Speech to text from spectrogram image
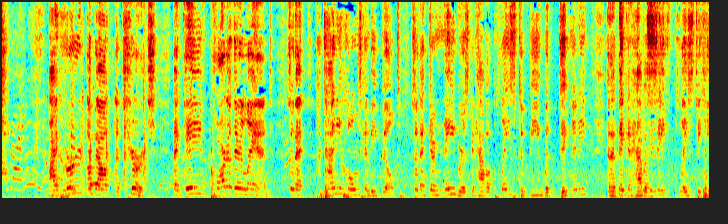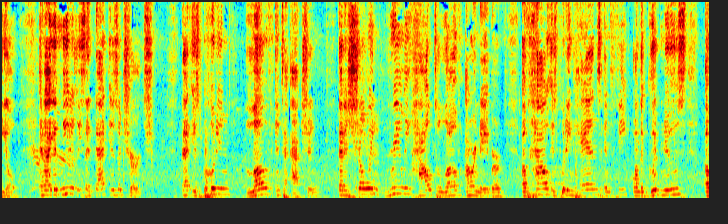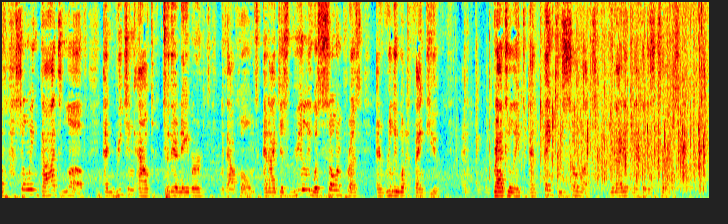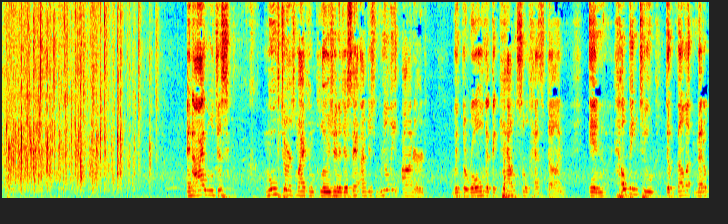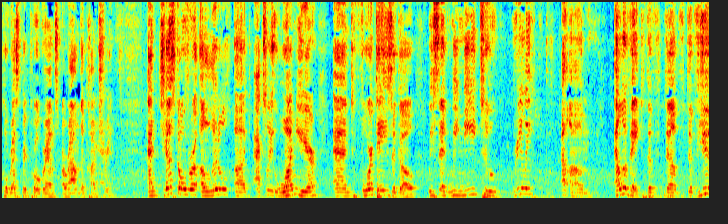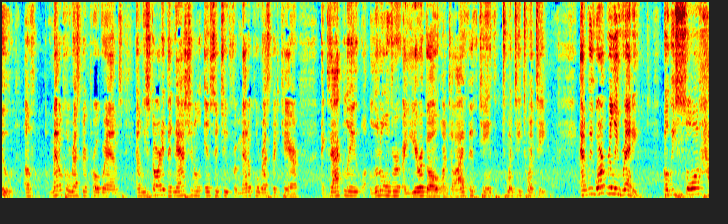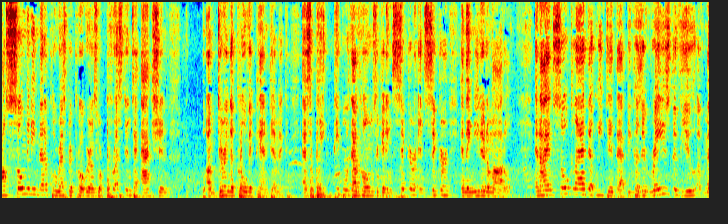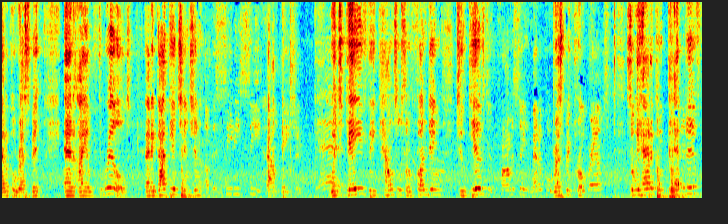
I heard about a church that gave part of their land so that tiny homes can be built, so that their neighbors could have a place to be with dignity, and that they could have a mm-hmm. safe place to heal. And I immediately said, that is a church that is putting love into action, that is showing really how to love our neighbor, of how is putting hands and feet on the good news, of showing God's love and reaching out to their neighbor without homes. And I just really was so impressed and really want to thank you and, and congratulate and thank you so much, United Methodist Church. And I will just move towards my conclusion and just say I'm just really honored with the role that the council has done in helping to develop medical respite programs around the country. And just over a little, uh, actually one year and four days ago, we said we need to really um, elevate the, the, the view of medical respite programs, and we started the National Institute for Medical Respite Care exactly a little over a year ago on July 15th, 2020. And we weren't really ready, but we saw how so many medical respite programs were pressed into action um, during the COVID pandemic as pe- people without homes are getting sicker and sicker and they needed a model. And I am so glad that we did that because it raised the view of medical respite and I am thrilled that it got the attention of the CDC Foundation, which gave the council some funding to give to promising medical respite programs. So we had a competitive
